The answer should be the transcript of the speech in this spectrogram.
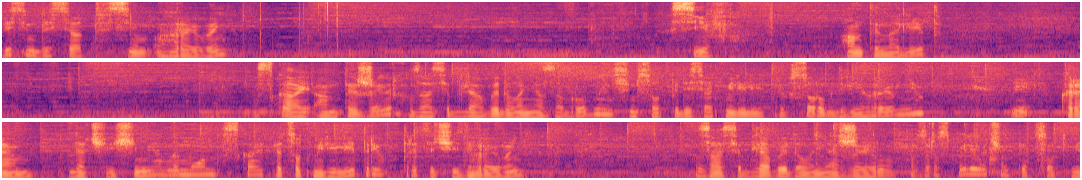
87 гривень. Сів антиналіт. Sky антижир, засіб для видалення забруднень 750 мл 42 гривні. І крем для чищення лимон Sky 500 мл 36 гривень. Засіб для видалення жиру з розпилювачем 500 мл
